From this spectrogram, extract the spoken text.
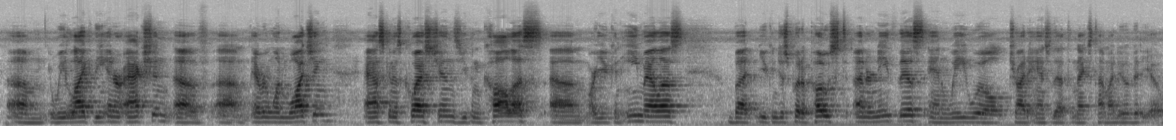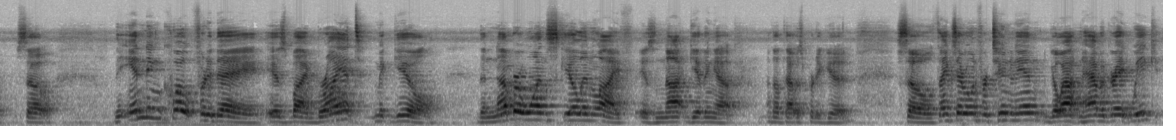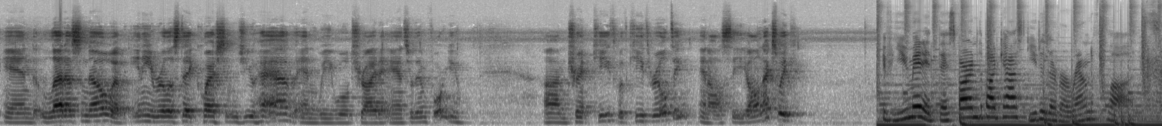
Um, we like the interaction of um, everyone watching, asking us questions. You can call us um, or you can email us, but you can just put a post underneath this and we will try to answer that the next time I do a video. So, the ending quote for today is by Bryant McGill. The number one skill in life is not giving up. I thought that was pretty good. So thanks everyone for tuning in. Go out and have a great week and let us know of any real estate questions you have and we will try to answer them for you. I'm Trent Keith with Keith Realty and I'll see you all next week. If you made it this far into the podcast, you deserve a round of applause.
